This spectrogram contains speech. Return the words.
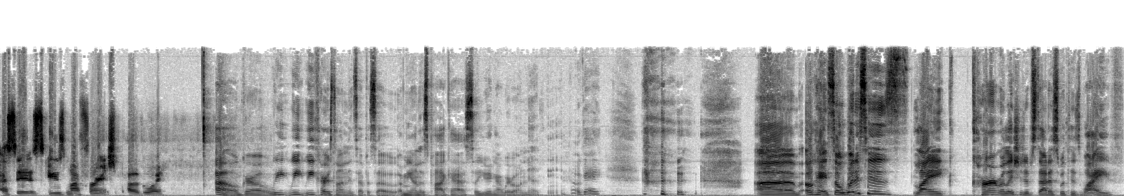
I said excuse my French, by the way. Oh, girl, we, we, we curse on this episode. I mean, on this podcast, so you ain't got to worry about nothing. Okay. um. Okay. So, what is his like current relationship status with his wife?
